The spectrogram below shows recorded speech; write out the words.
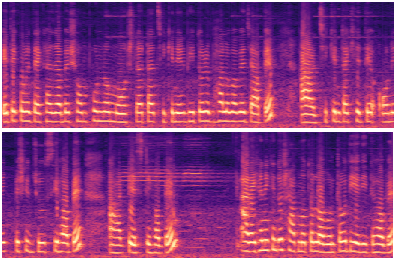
এতে করে দেখা যাবে সম্পূর্ণ মশলাটা চিকেনের ভিতরে ভালোভাবে যাবে। আর চিকেনটা খেতে অনেক বেশি জুসি হবে আর টেস্টি হবে। আর এখানে কিন্তু স্বাদ মতো লবণটাও দিয়ে দিতে হবে।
